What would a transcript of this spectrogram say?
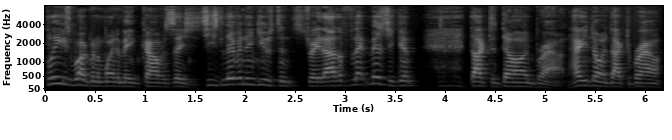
Please welcome to Money Making Conversation. She's living in Houston, straight out of Flint, Michigan. Dr. Dawn Brown. How you doing, Dr. Brown?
